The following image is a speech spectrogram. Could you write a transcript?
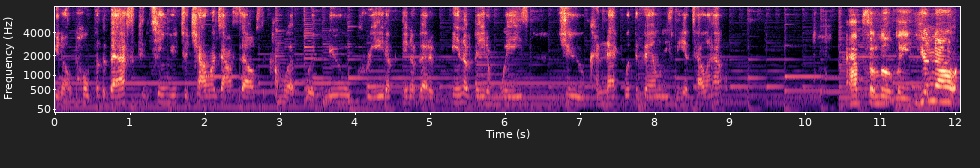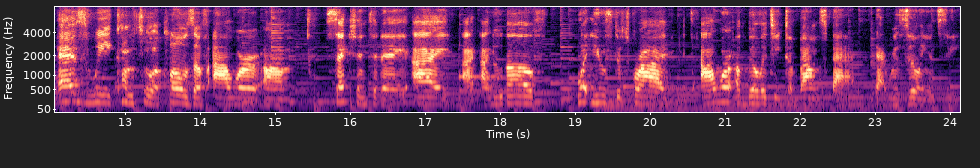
you know, hope for the best. Continue to challenge ourselves to come up with new, creative, innovative, innovative ways to connect with the families via telehealth. Absolutely. You know, as we come to a close of our um, section today, I, I, I love what you've described. It's our ability to bounce back, that resiliency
